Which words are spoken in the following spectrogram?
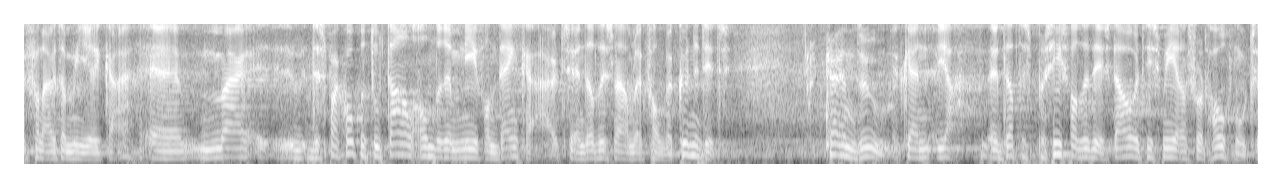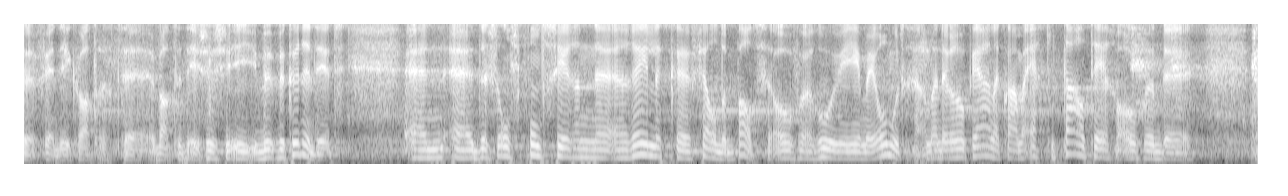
vanuit Amerika. maar er sprak ook een totaal andere manier van denken uit. En dat is namelijk van we kunnen dit. Can do. Can, ja, dat is precies wat het is. Nou, het is meer een soort hoogmoed, vind ik, wat het, wat het is. Dus we, we kunnen dit. En uh, dus ontspond zich een, een redelijk fel debat over hoe we hiermee om moeten gaan. Maar de Europeanen kwamen echt totaal tegenover de, uh,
